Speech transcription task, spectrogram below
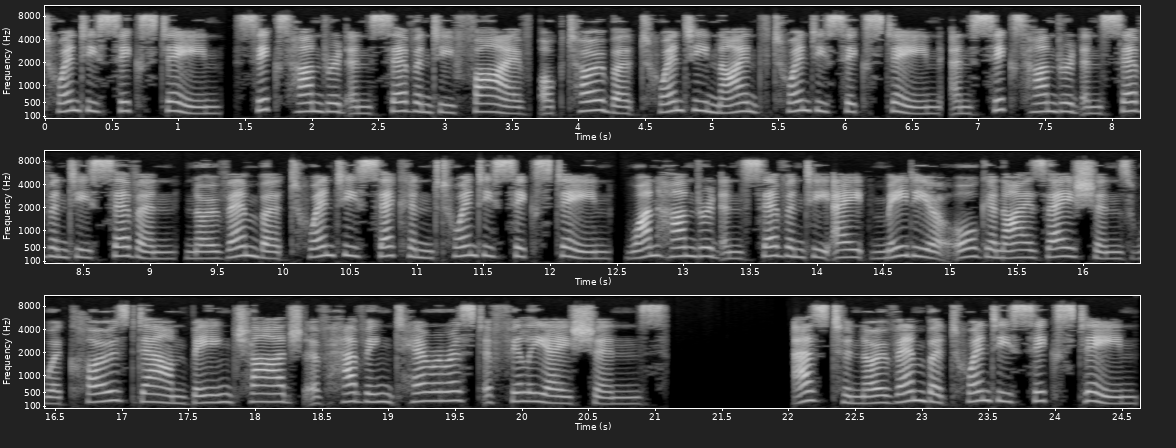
2016, 675 October 29, 2016, and 677 November 22, 2016. 178 media organizations were closed down being charged of having terrorist affiliations. As to November 2016,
